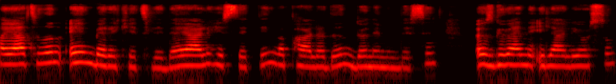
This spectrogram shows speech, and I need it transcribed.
Hayatının en bereketli, değerli hissettiğin ve parladığın dönemindesin. Özgüvenle ilerliyorsun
